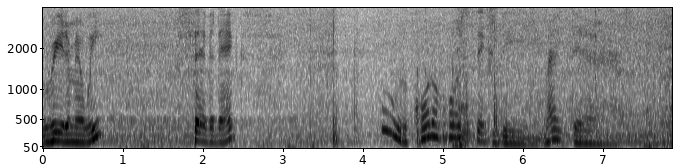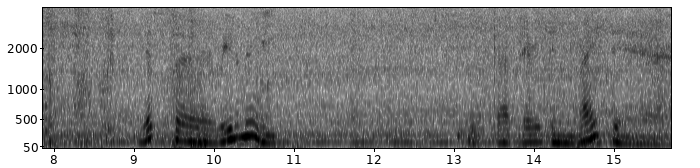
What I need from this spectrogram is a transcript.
Read them and wheat. 7X. Ooh, the quarter horse 60. Right there. Yes, sir. Read them and wheat. Got everything right there.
